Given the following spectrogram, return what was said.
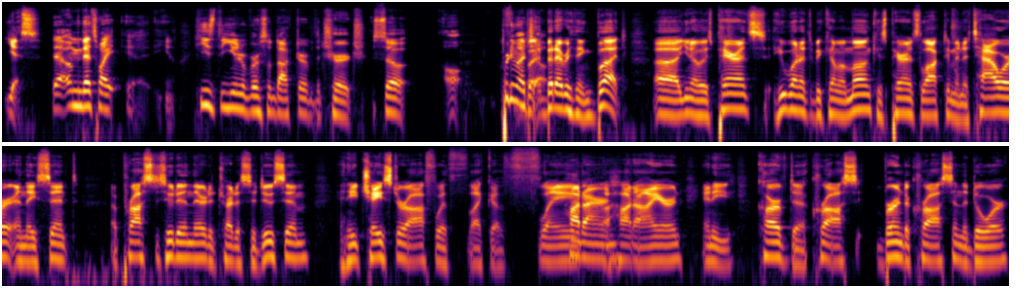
Yes, I mean that's why uh, you know he's the universal doctor of the church. So all, pretty much, But, but everything. But uh, you know, his parents. He wanted to become a monk. His parents locked him in a tower, and they sent a prostitute in there to try to seduce him. And he chased her off with like a flame, Hot iron. a hot iron, and he carved a cross, burned a cross in the door.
